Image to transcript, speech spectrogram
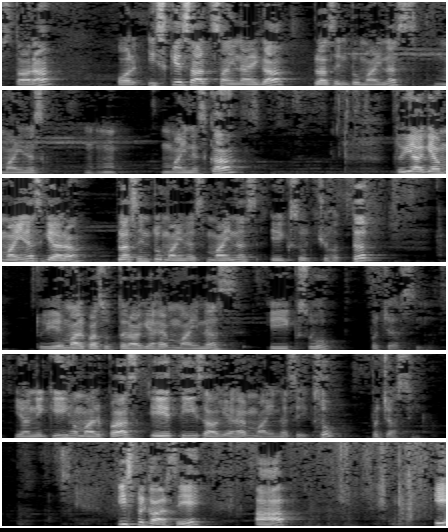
सतारह। और इसके साथ साइन आएगा plus into minus minus minus का। तो ये आ गया माइनस ग्यारह प्लस इंटू माइनस माइनस एक सौ चौहत्तर। तो ये हमारे पास उत्तर आ गया है माइनस एक सौ पचासी। यानी कि हमारे पास ए तीस आ गया है माइनस एक सौ पचासी। इस प्रकार से आप ए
